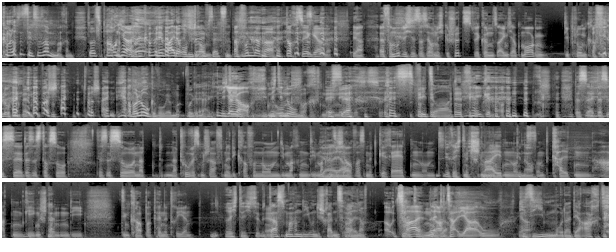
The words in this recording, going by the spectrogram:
Komm, lass uns den zusammen machen. So als Partner. Oh ja. Dann können wir den beide oben draufsetzen. Ach, wunderbar. Doch, sehr gerne. Ja, äh, vermutlich ist das ja auch nicht geschützt. Wir können uns eigentlich ab morgen Diplom-Graphologe nennen. ja, wahrscheinlich, wahrscheinlich. Aber Loge wohlgemerkt. Nicht ja, ja, auch die nicht Nomen. Die Ach, nee, nee, das, ist, das ist viel zu hart. nee, genau. Das, äh, das, ist, äh, das ist doch so, das ist so Nat Naturwissenschaft, ne, die Graphonomen. Die machen, die machen ja, sich auch was mit Geräten und Richtig, mit Schneiden genau, und, genau. und kalten, harten Gegenständen, die den Körper penetrieren. Richtig, das machen die und die schreiben Zahlen auf. Oh, Zahlen, ne? Ach, ja, uh die ja. 7 oder der 8.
